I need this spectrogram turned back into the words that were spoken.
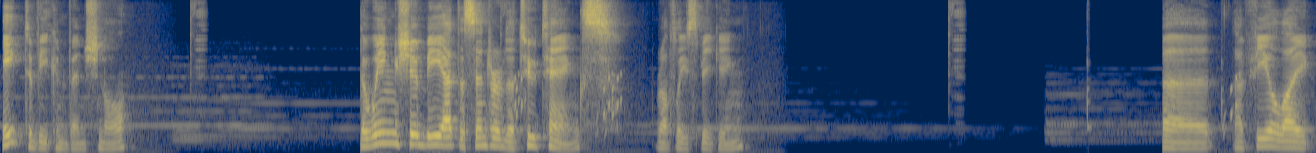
Hate to be conventional. The wing should be at the center of the two tanks, roughly speaking. But I feel like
